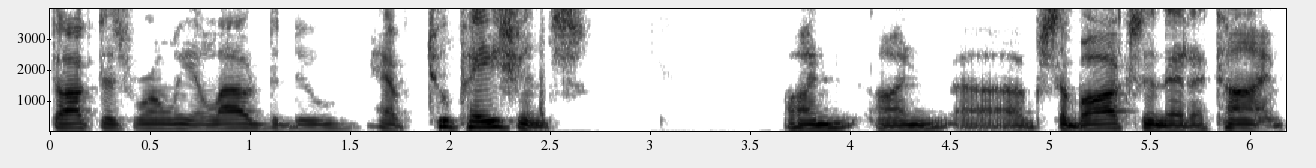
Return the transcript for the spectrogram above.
doctors were only allowed to do have two patients on on uh, Suboxone at a time,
